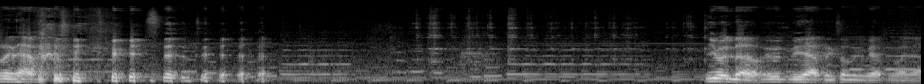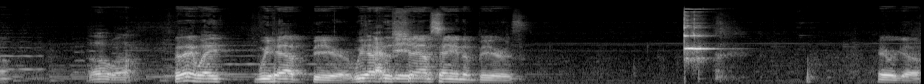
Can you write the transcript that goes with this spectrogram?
Something happened. you would know. It would be happening. Something would be happening right now. Oh well. But anyway, we have beer. We have, have the beers. champagne of beers. Here we go.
